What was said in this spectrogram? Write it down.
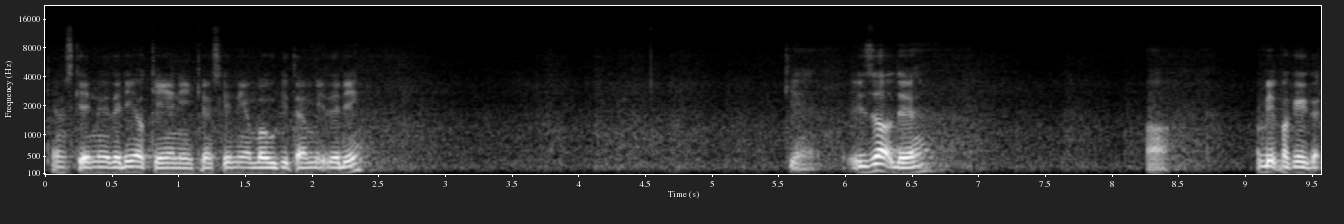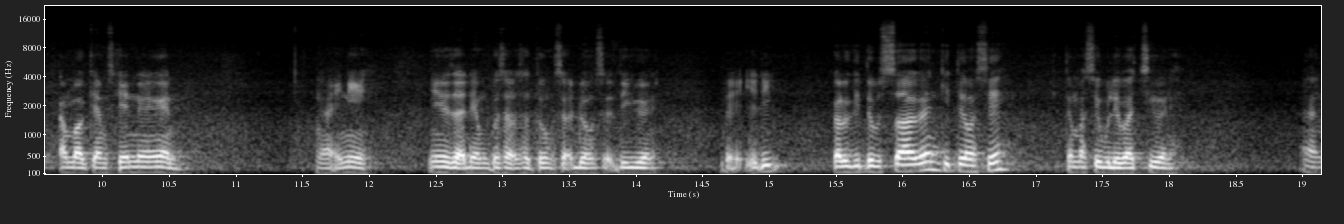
Cam scanner tadi okey ni cam scanner yang baru kita ambil tadi. Okey result dia ha. Ambil pakai gambar cam scanner kan Nah ini Ini result dia muka surat 1, muka 2, muka 3 ni Baik, jadi Kalau kita besar kan Kita masih Kita masih boleh baca ni kan?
